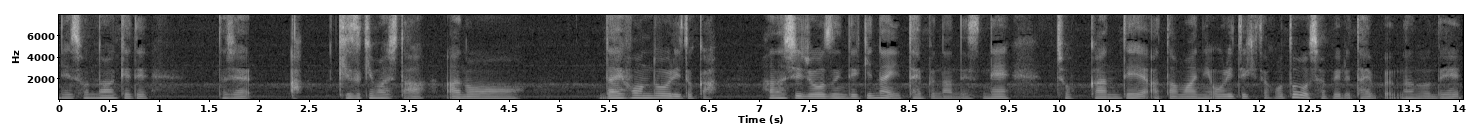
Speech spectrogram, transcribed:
ね、そんなわけで私あ気づきました？あの台本通りとか話上手にできないタイプなんですね。直感で頭に降りてきたことをしゃべるタイプなので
